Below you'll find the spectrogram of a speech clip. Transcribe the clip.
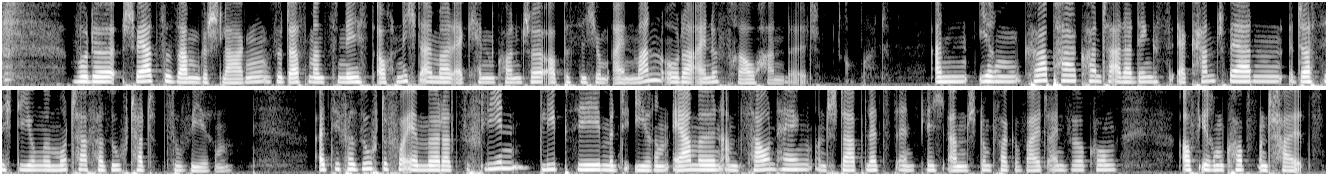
wurde schwer zusammengeschlagen, sodass man zunächst auch nicht einmal erkennen konnte, ob es sich um einen Mann oder eine Frau handelt. Oh An ihrem Körper konnte allerdings erkannt werden, dass sich die junge Mutter versucht hat zu wehren. Als sie versuchte, vor ihrem Mörder zu fliehen, blieb sie mit ihren Ärmeln am Zaun hängen und starb letztendlich an stumpfer Gewalteinwirkung auf ihrem Kopf und Hals.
